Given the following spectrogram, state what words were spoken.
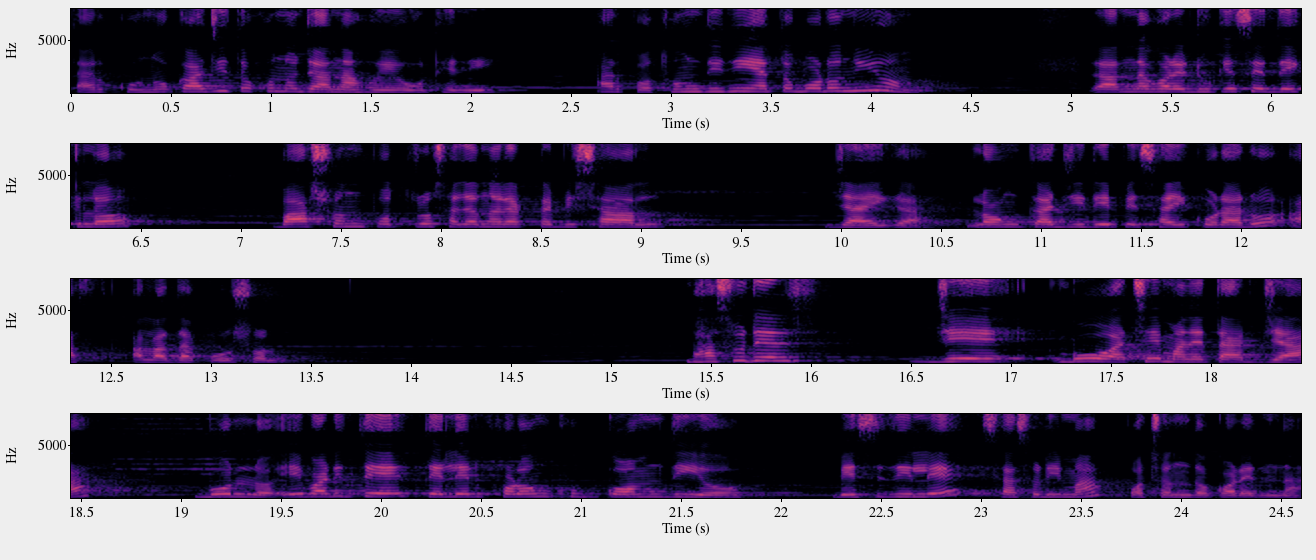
তার কোনো কাজই তখনও জানা হয়ে ওঠেনি। আর প্রথম দিনই এত বড় নিয়ম? রান্নাঘরে ঢুকে সে দেখল, বাসনপত্র সাজানোর একটা বিশাল জায়গা। লঙ্কা, জিরে, পেশাই করারও আলাদা কৌশল। ভাসুরের যে বউ আছে মানে তার যা, বলল, এ বাড়িতে তেলের ফড়ং খুব কম দিও, বেশি দিলে শাশুড়ি মা পছন্দ করেন না।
